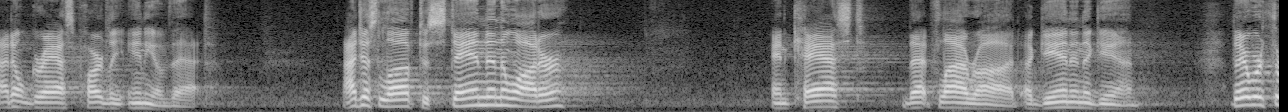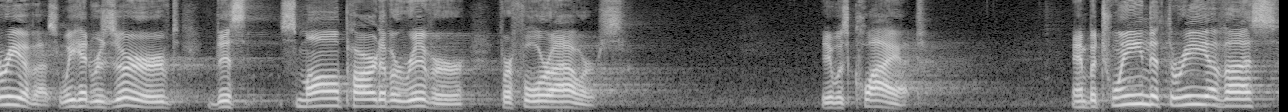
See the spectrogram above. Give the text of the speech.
I don't grasp hardly any of that. I just love to stand in the water and cast that fly rod again and again. There were three of us. We had reserved this small part of a river for four hours. It was quiet. And between the three of us,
